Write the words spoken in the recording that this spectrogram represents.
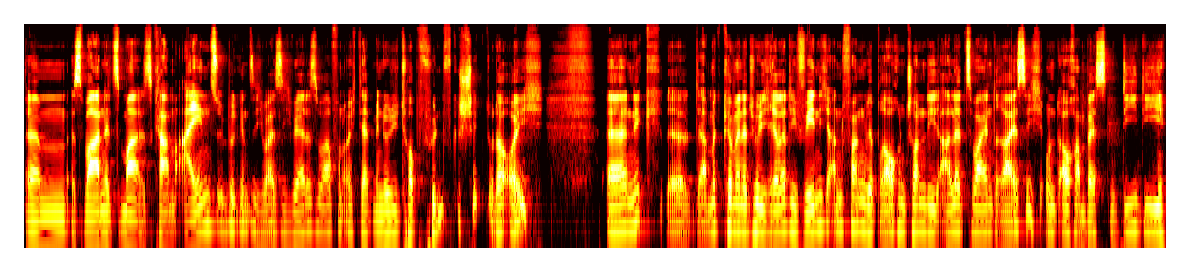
Ähm, es waren jetzt mal, es kam eins übrigens, ich weiß nicht, wer das war von euch, der hat mir nur die Top 5 geschickt oder euch, äh, Nick. Äh, damit können wir natürlich relativ wenig anfangen. Wir brauchen schon die alle 32 und auch am besten die, die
